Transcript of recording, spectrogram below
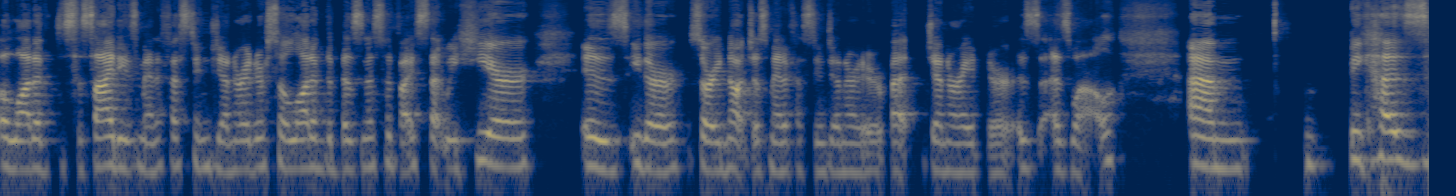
a lot of the society's manifesting generator. So a lot of the business advice that we hear is either, sorry, not just manifesting generator, but generator as, as well. Um, because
